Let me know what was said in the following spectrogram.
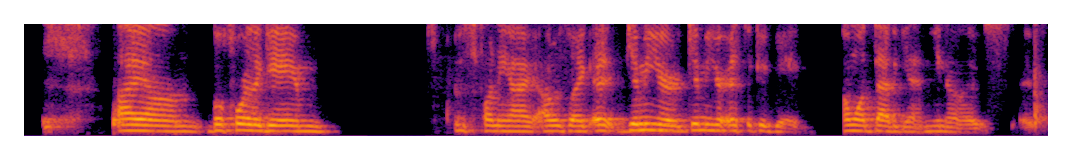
I, um, before the game, it was funny. I, I was like, hey, give me your, give me your Ithaca game. I want that again. You know, it was, it was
